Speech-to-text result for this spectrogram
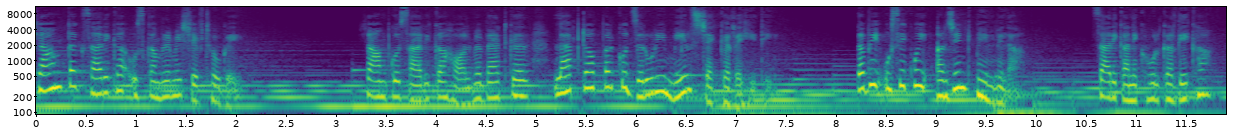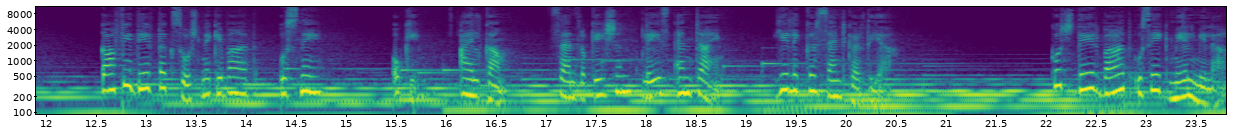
शाम तक सारिका उस कमरे में शिफ्ट हो गई। शाम को सारिका हॉल में बैठकर लैपटॉप पर कुछ ज़रूरी मेल्स चेक कर रही थी। तभी उसे कोई अर्जेंट मेल मिला। सारिका ने खोलकर देखा। काफ़ी देर तक सोचने के बाद उसने, okay I come send location place and time ये लिखकर सेंड कर दिया। कुछ देर बाद उसे एक मेल मिला,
